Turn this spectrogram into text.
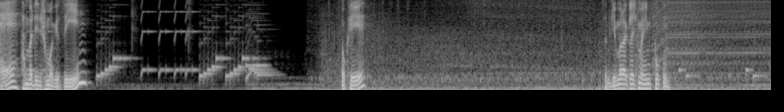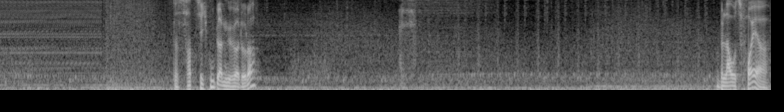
Hä? Haben wir den schon mal gesehen? Okay. Dann gehen wir da gleich mal hingucken. Das hat sich gut angehört, oder? Blaues Feuer.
